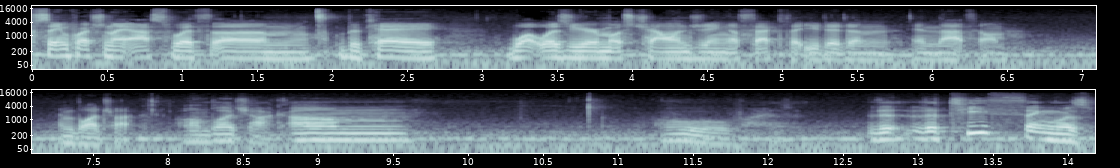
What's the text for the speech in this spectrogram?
same question I asked with um, Bouquet. What was your most challenging effect that you did in, in that film, in Bloodshot? On Bloodshock. Um. Ooh. The the teeth thing was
